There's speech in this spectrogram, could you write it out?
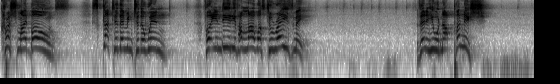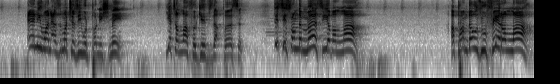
crush my bones, scatter them into the wind. For indeed, if Allah was to raise me, then He would not punish anyone as much as He would punish me. Yet Allah forgives that person. This is from the mercy of Allah upon those who fear Allah,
